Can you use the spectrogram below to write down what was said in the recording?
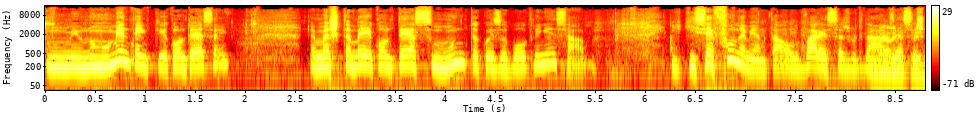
no momento em que acontecem mas que também acontece muita coisa boa que ninguém sabe. E que isso é fundamental, levar essas verdades. Essas...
